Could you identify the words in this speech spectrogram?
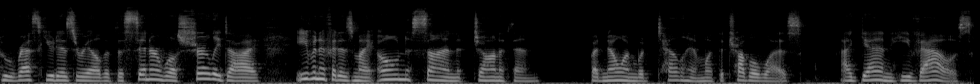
who rescued Israel that the sinner will surely die, even if it is my own son, Jonathan but no one would tell him what the trouble was. Again he vows.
